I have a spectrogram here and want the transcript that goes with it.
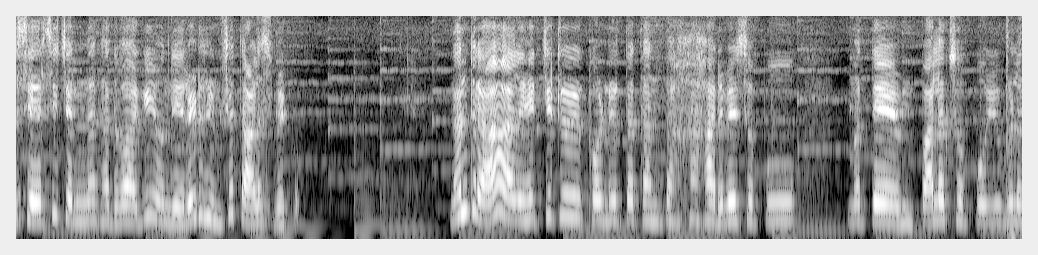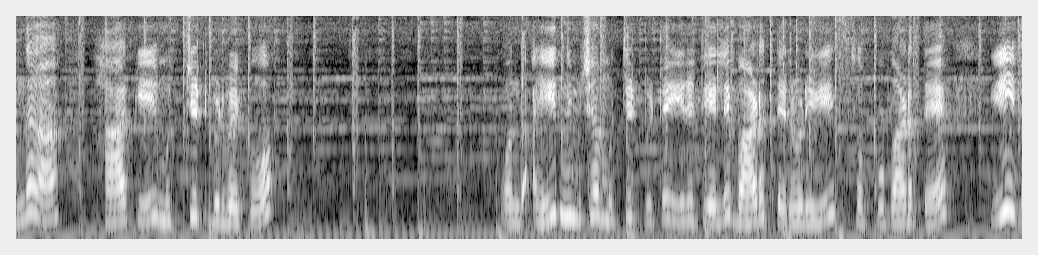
ಸೇರಿಸಿ ಚೆನ್ನಾಗಿ ಹದವಾಗಿ ಒಂದು ಎರಡು ನಿಮಿಷ ತಾಳಿಸ್ಬೇಕು. ನಂತರ ಅಲ್ಲಿ ಹೆಚ್ಚಿಟ್ಟುಕೊಂಡಿರ್ತಕ್ಕಂತಹ ಹರವೆ ಸೊಪ್ಪು ಮತ್ತು ಪಾಲಕ್ ಸೊಪ್ಪು ಇವುಗಳನ್ನು ಹಾಕಿ ಮುಚ್ಚಿಟ್ಬಿಡಬೇಕು. ಒಂದು ಐದು ನಿಮಿಷ ಮುಚ್ಚಿಟ್ಬಿಟ್ರೆ ಈ ರೀತಿಯಲ್ಲಿ ಬಾಡುತ್ತೆ ನೋಡಿ ಸೊಪ್ಪು ಬಾಡುತ್ತೆ. ಈಗ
